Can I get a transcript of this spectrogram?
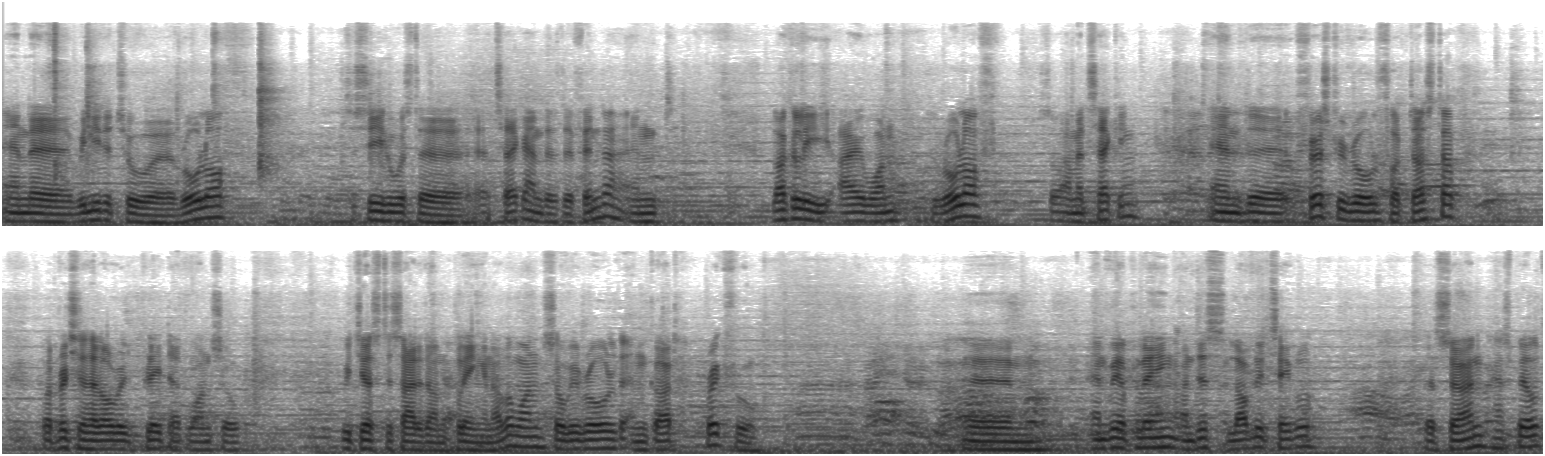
and uh, we needed to uh, roll off to see who was the attacker and the defender. And luckily, I won the roll off, so I'm attacking. And uh, first we rolled for dust up, but Richard had already played that one, so we just decided on playing another one, so we rolled and got Breakthrough. Um, and we are playing on this lovely table that Søren has built.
